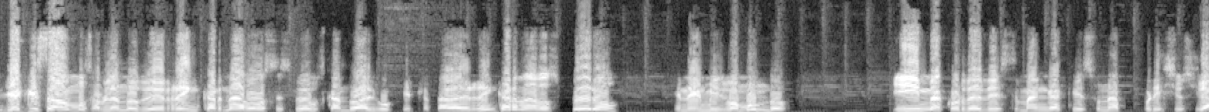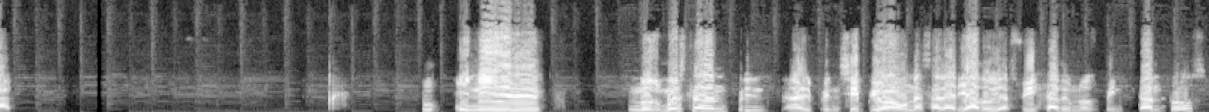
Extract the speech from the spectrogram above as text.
ya que estábamos hablando de reencarnados, estuve buscando algo que tratara de reencarnados, pero en el mismo mundo. Y me acordé de este manga que es una preciosidad. En el nos muestran al principio a un asalariado y a su hija de unos veintitantos.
